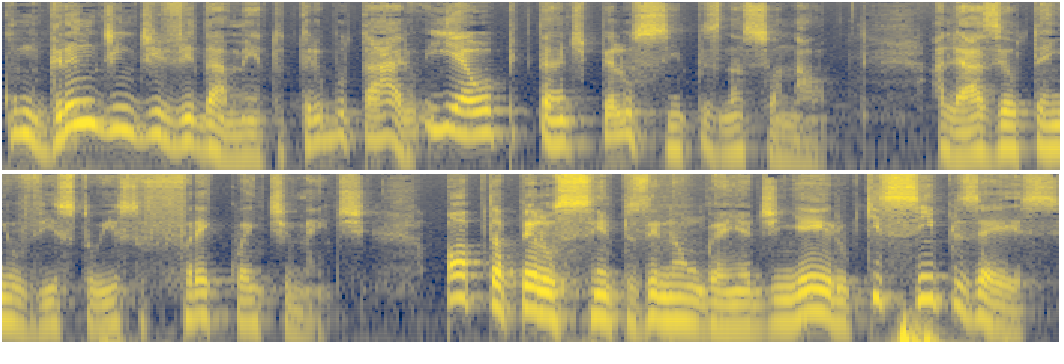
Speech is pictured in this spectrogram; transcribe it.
com grande endividamento tributário e é optante pelo Simples Nacional. Aliás, eu tenho visto isso frequentemente opta pelo simples e não ganha dinheiro, que simples é esse?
